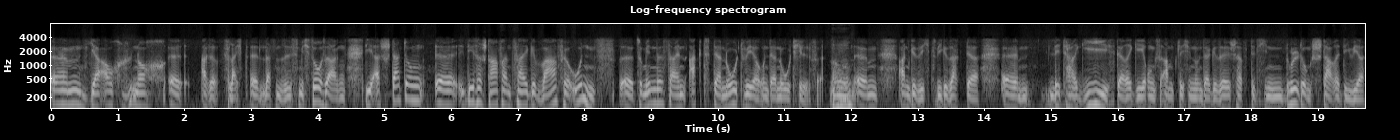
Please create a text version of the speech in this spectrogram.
ähm, ja auch noch, also vielleicht lassen Sie es mich so sagen, die Erstattung dieser Strafanzeige war für uns zumindest ein Akt der Notwehr und der Nothilfe. Mhm angesichts, wie gesagt, der ähm, Lethargie der Regierungsamtlichen und der gesellschaftlichen Duldungsstarre, die wir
